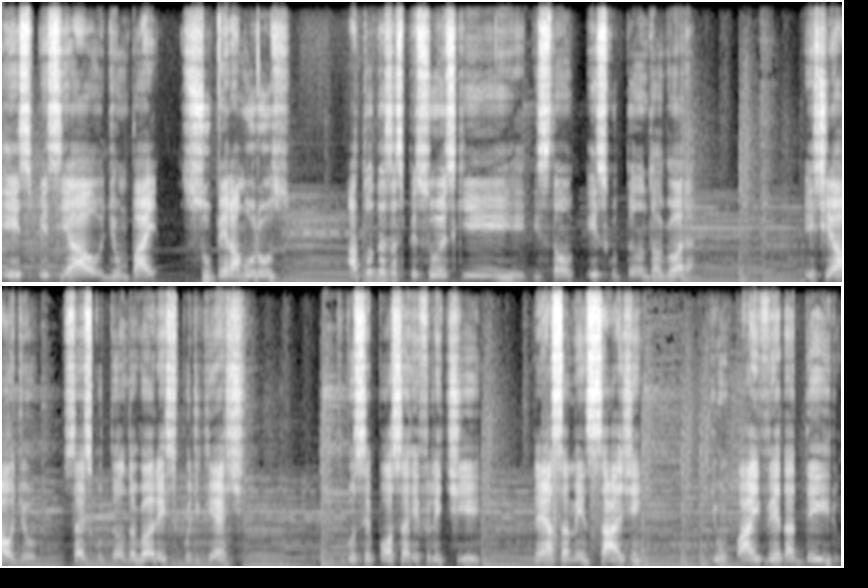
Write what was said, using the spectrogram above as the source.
especial, de um pai super amoroso. A todas as pessoas que estão escutando agora este áudio, está escutando agora este podcast, que você possa refletir nessa mensagem de um pai verdadeiro,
